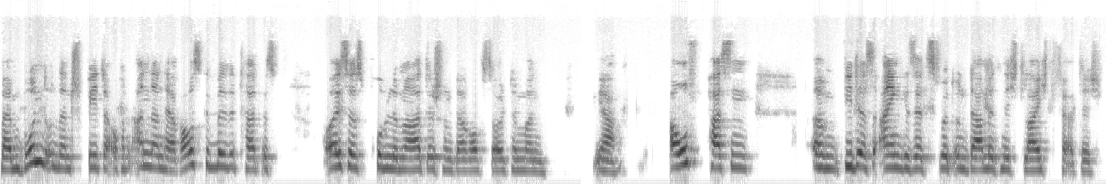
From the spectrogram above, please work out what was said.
beim Bund und dann später auch in anderen herausgebildet hat, ist äußerst problematisch und darauf sollte man ja aufpassen, ähm, wie das eingesetzt wird und damit nicht leichtfertig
